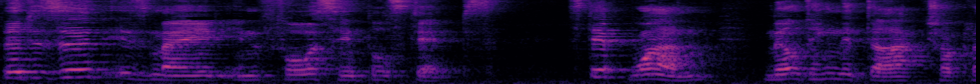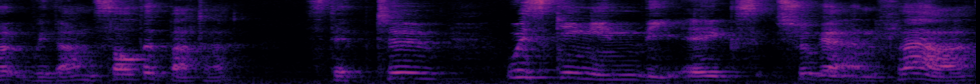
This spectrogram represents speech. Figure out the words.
The dessert is made in four simple steps. Step 1 melting the dark chocolate with unsalted butter. Step 2 whisking in the eggs, sugar, and flour.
